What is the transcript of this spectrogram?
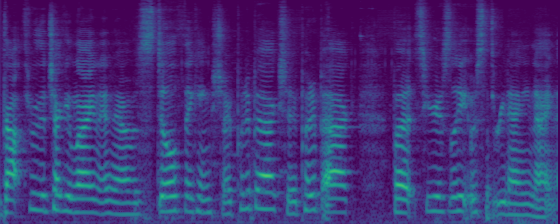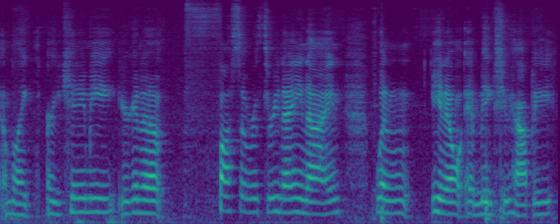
got through the checking line and I was still thinking, should I put it back? Should I put it back? But seriously, it was $3.99. I'm like, are you kidding me? You're gonna fuss over $3.99 when, you know, it makes you happy.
